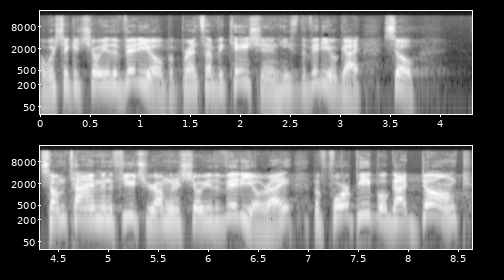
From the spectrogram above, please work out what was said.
I wish I could show you the video, but Brent's on vacation and he's the video guy. So, sometime in the future, I'm going to show you the video, right? But four people got dunked.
